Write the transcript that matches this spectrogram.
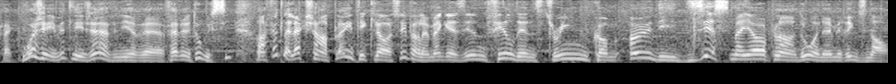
Fait que moi, j'invite les gens à venir euh, faire un tour ici. En fait, le lac Champlain a été classé par le magazine Field and Stream comme un des 10 meilleurs plans d'eau en Amérique du Nord.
